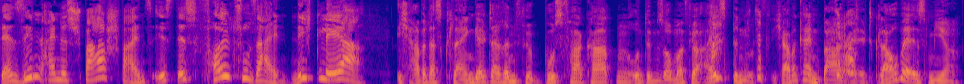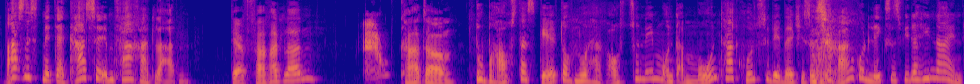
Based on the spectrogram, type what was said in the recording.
Der Sinn eines Sparschweins ist es, voll zu sein, nicht leer. Ich habe das Kleingeld darin für Busfahrkarten und im Sommer für Eis benutzt. Ich habe kein Bargeld. Glaube es mir. Was ist mit der Kasse im Fahrradladen? Der Fahrradladen? Kater, Du brauchst das Geld doch nur herauszunehmen und am Montag holst du dir welches von der Bank und legst es wieder hinein.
